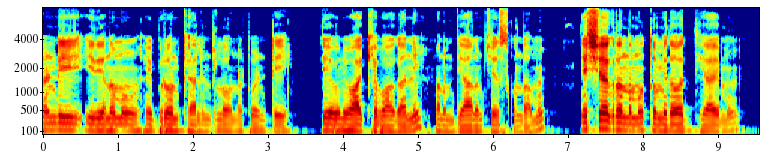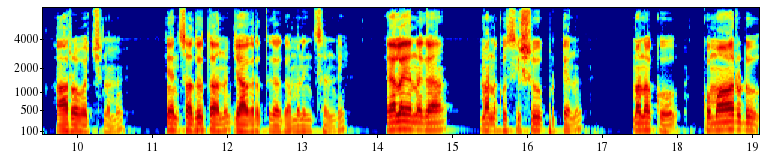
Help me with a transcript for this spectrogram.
రండి ఈ దినము హెబ్రోన్ క్యాలెండర్లో ఉన్నటువంటి దేవుని వాక్య భాగాన్ని మనం ధ్యానం చేసుకుందాము. యెషయా గ్రంథము తొమ్మిదవ అధ్యాయము ఆరో వచనము. నేను చదువుతాను జాగ్రత్తగా గమనించండి. ఎలా అనగా మనకు శిశువు పుట్టెను మనకు కుమారుడు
